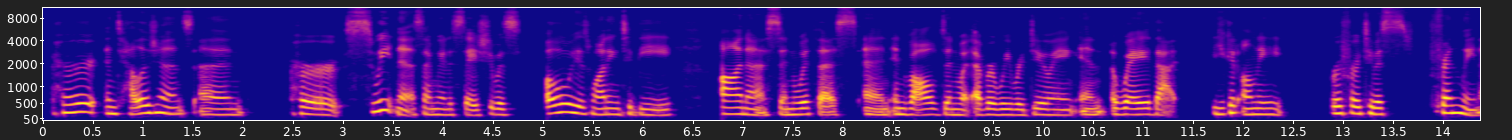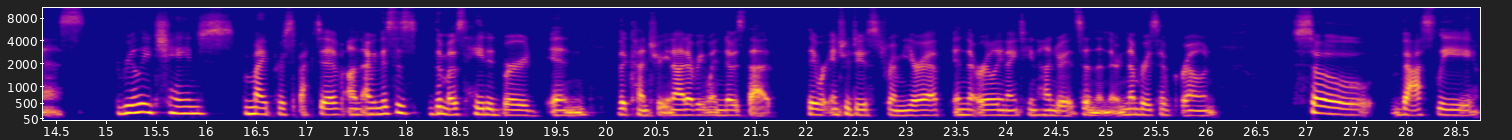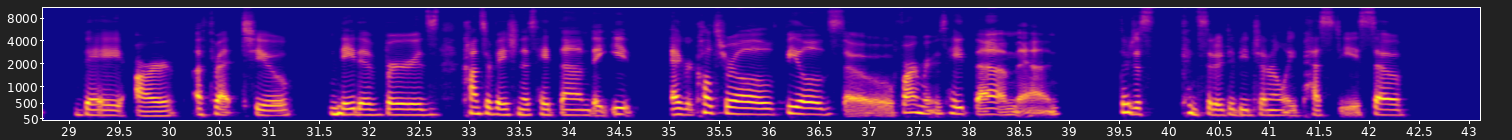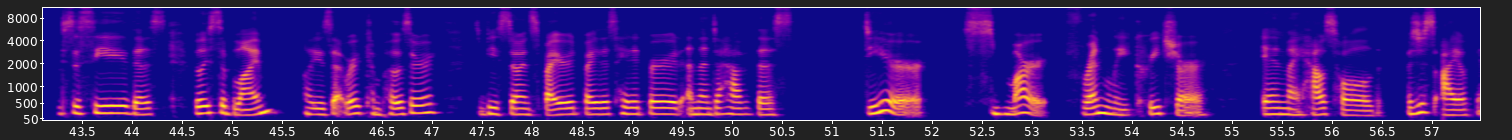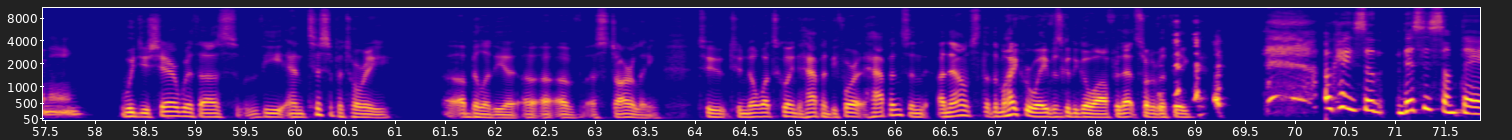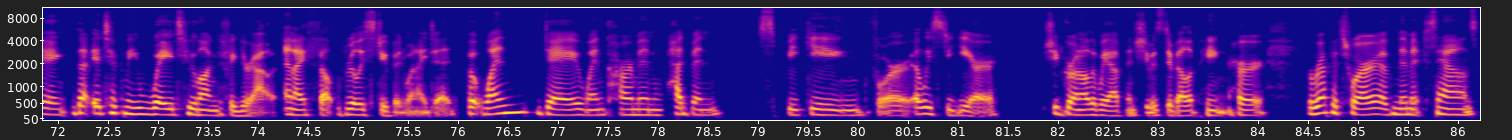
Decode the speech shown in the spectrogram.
Her intelligence and her sweetness, I'm going to say, she was always wanting to be on us and with us and involved in whatever we were doing in a way that you could only refer to as friendliness really changed my perspective on I mean this is the most hated bird in the country. Not everyone knows that. They were introduced from Europe in the early 1900s and then their numbers have grown so vastly. They are a threat to native birds. Conservationists hate them. They eat agricultural fields, so farmers hate them and they're just considered to be generally pesty. So to see this really sublime, I'll use that word, composer, to be so inspired by this hated bird, and then to have this dear, smart, friendly creature in my household was just eye opening. Would you share with us the anticipatory ability uh, uh, of a starling to to know what's going to happen before it happens and announce that the microwave is going to go off or that sort of a thing? Okay, so this is something that it took me way too long to figure out. And I felt really stupid when I did. But one day when Carmen had been speaking for at least a year, she'd grown all the way up and she was developing her repertoire of mimic sounds.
